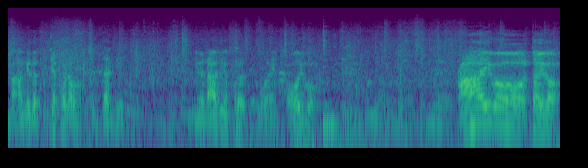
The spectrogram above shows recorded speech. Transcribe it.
뭐안 그래도 분재 팔라고 붙였단데 이거 나중에 팔아도 되고 그러니까. 어이구. 아이고 또 이거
